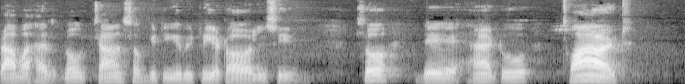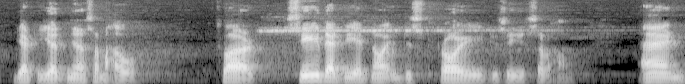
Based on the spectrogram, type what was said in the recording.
Rama has no chance of getting a victory at all, you see. So they had to thwart that yajna somehow. Thwart. See that the yajna is destroyed, you see, somehow. And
